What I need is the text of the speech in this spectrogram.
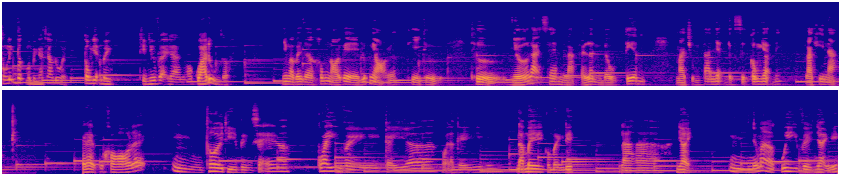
trong lĩnh vực mà mình đang theo đuổi, công nhận mình, thì như vậy là nó quá đủ rồi. Nhưng mà bây giờ không nói về lúc nhỏ nữa, thì thử thử nhớ lại xem là cái lần đầu tiên mà chúng ta nhận được sự công nhận ấy là khi nào? Cái này cũng khó đấy. Ừ, thôi thì mình sẽ ờ, quay về cái uh, gọi là cái đam mê của mình đi là nhảy. Ừ, nếu mà quy về nhảy ấy,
